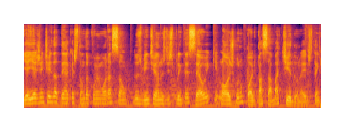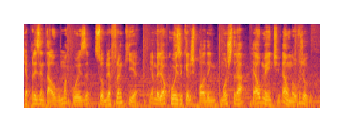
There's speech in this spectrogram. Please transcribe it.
E aí a gente ainda tem a questão da comemoração dos 20 anos de Splinter Cell e que, lógico, não pode passar batido, né? Eles têm que apresentar alguma coisa sobre a franquia. E a melhor coisa que eles podem mostrar realmente é um novo jogo.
